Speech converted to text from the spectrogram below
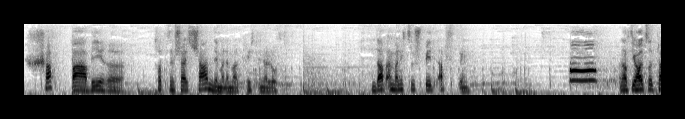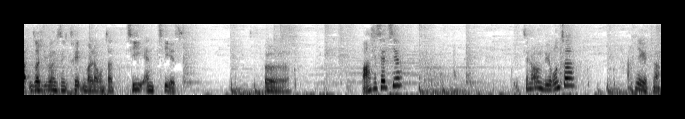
schaffbar wäre. Trotzdem scheiß Schaden, den man immer kriegt in der Luft. Man darf einfach nicht zu spät abspringen. Und auf die Holzrückplatten soll ich übrigens nicht treten, weil darunter TNT ist. Äh. War es das jetzt hier? Geht's hier noch irgendwie runter? Ach, hier geht's noch.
